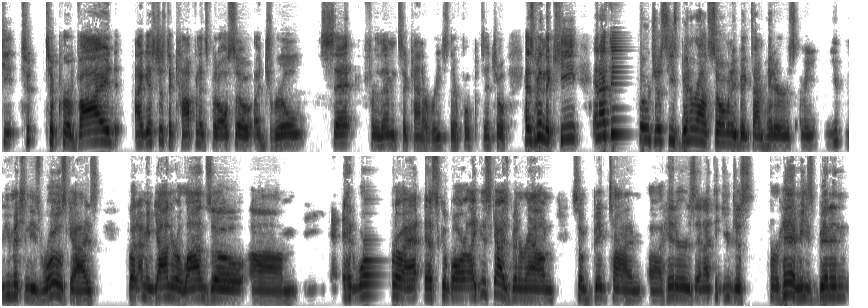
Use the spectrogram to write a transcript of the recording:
to, to, to provide I guess just a confidence, but also a drill set for them to kind of reach their full potential has been the key. And I think just he's been around so many big time hitters. I mean, you you mentioned these Royals guys, but I mean Yonder Alonso, um, Eduardo Escobar, like this guy's been around some big time uh, hitters, and I think you just for him, he's been in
